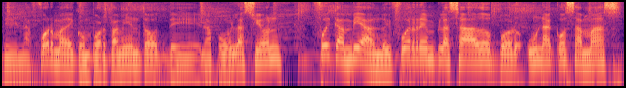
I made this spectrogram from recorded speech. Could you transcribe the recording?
de la forma de comportamiento de la población fue cambiando y fue reemplazado por una cosa más,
